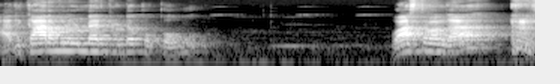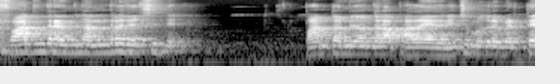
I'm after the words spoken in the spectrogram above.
అధికారంలో ఉండేటువంటి ఒక కొవ్వు. వాస్తవంగా స్వాతంత్రానికి ముందు అందరూ తెలిసిందే. పంతొమ్మిది వందల పదహైదు నుంచి మొదలు పెడితే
